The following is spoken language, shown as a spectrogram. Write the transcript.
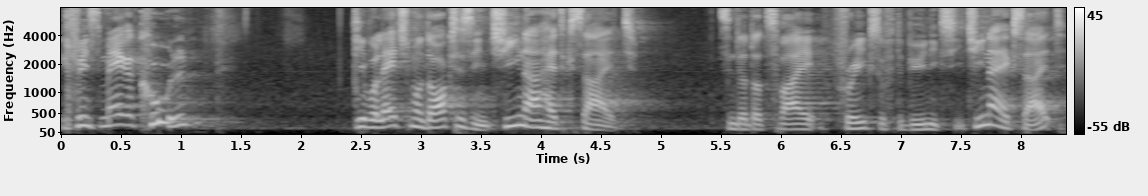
Ich finde es mega cool, die, die letztes Mal da sind. China hat gesagt, sind ja da zwei Freaks auf der Bühne gewesen. China hat gesagt,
